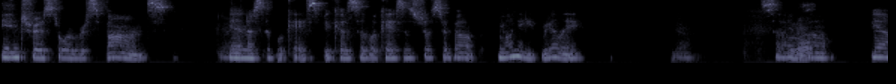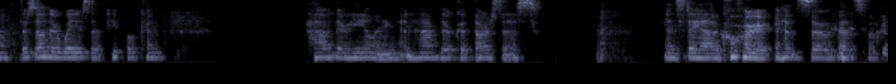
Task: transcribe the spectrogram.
interest or response yeah. in a civil case because civil case is just about money really yeah so you know, um, yeah there's other ways that people can have their healing and have their catharsis and stay out of court. And so that's what I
